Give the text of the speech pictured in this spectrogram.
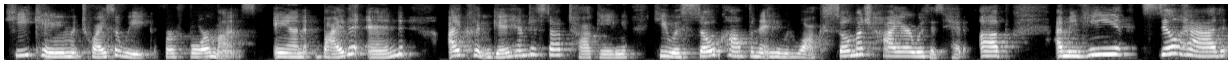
he came twice a week for four months. And by the end, I couldn't get him to stop talking. He was so confident he would walk so much higher with his head up. I mean, he still had,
